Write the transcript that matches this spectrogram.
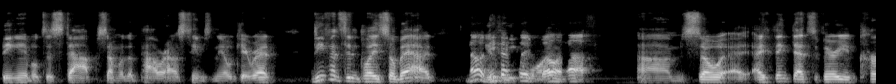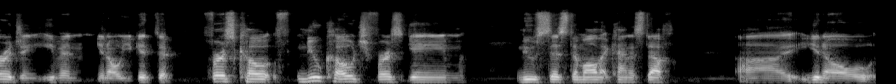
being able to stop some of the powerhouse teams in the OK Red. Defense didn't play so bad. No, defense played one. well enough. Um, so I, I, think that's very encouraging. Even you know, you get to first coach, new coach, first game, new system, all that kind of stuff. Uh, you know,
